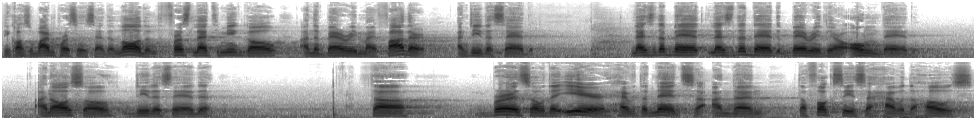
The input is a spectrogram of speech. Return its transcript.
Because one person said, Lord, first let me go and bury my father. And Jesus said, let the, bed, let the dead bury their own dead. And also, Jesus said, the birds of the air have the nets, and then the foxes have the holes,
